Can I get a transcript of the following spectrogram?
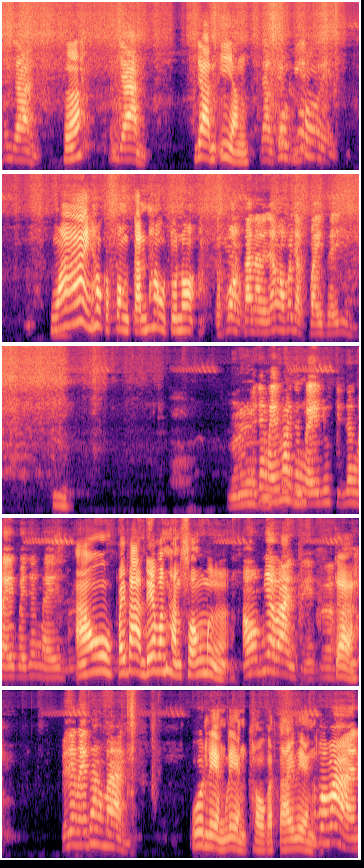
มันย่านฮะมันย่านย่านอีหยังย่านโควิดว้ายเฮาก็ป้องกันเฮาตัวเนาะกับป้องกันอะไรยังเอาไปจากไปใส่อยู่ไปจังไหนมาจังไหนอยู่กินจังไหนไปจังไหนเอาไปบ้านเด้วังหันสองมื้อเอาเมียบ้านสิจ้ะไปจังไหนทางบ้านโอ้ยแรงแรงเขาก็ตายแรงคือว่าว่าอัน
